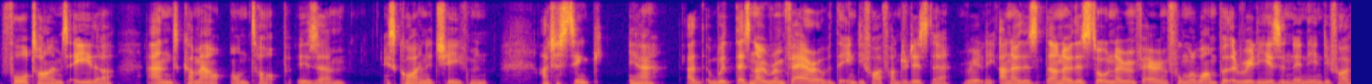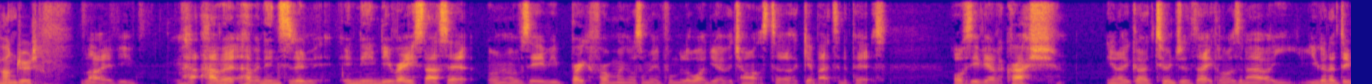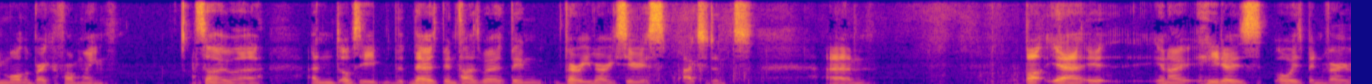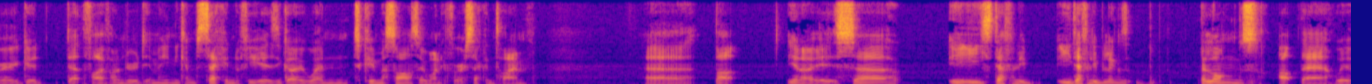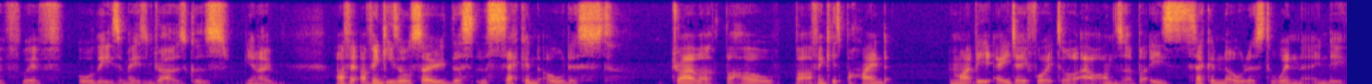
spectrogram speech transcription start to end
four times either and come out on top is um is quite an achievement. I just think yeah uh, with, there's no room for error with the Indy 500, is there? Really? I know there's I know there's sort of no room for error in Formula One, but there really isn't in the Indy 500. No, if you have a have an incident in the Indy race, that's it. obviously, if you break a front wing or something in Formula One, you have a chance to get back to the pits. Obviously, if you have a crash, you know, going 230 kilometers an hour, you're going to do more than break a front wing. So, uh, and obviously, there has been times where there's been very, very serious accidents. Um, but yeah, it you know Helio's always been very very good at the 500. I mean, he came second a few years ago when Takuma Sato won it for a second time. Uh, but you know, it's uh, he, he's definitely he definitely belongs belongs up there with with all these amazing drivers because you know, I think I think he's also the the second oldest driver. whole, but I think it's behind it might be AJ Foyt or Al Unser, but he's second oldest to win at Indy.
